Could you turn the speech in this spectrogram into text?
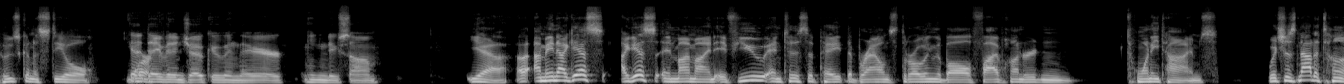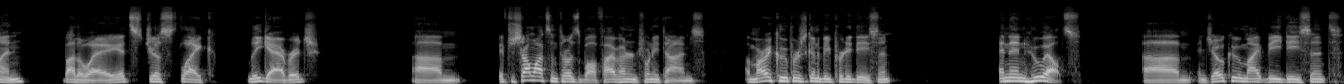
who's gonna steal you got work? David Njoku in there. He can do some. Yeah, uh, I mean, I guess, I guess in my mind, if you anticipate the Browns throwing the ball 520 times, which is not a ton, by the way, it's just like league average. Um, if Deshaun Watson throws the ball 520 times, Amari Cooper is going to be pretty decent. And then who else? Um, Njoku might be decent.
